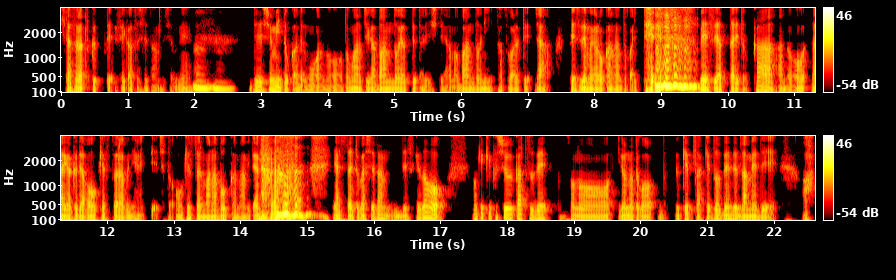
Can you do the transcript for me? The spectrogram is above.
ひたすら作って生活してたんですよね。うんうん。で、趣味とかでもあの友達がバンドやってたりして、あのバンドに誘われて、じゃあベースでもやろうかなとか言って、ベースやったりとか、あの、大学ではオーケストラ部に入って、ちょっとオーケストラ学ぼうかなみたいな やってたりとかしてたんですけど、まあ、結局就活で、その、いろんなとこ受けたけど全然ダメで、あ、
